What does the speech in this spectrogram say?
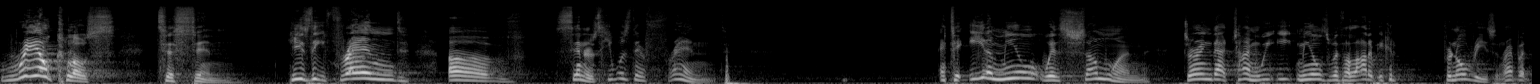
real close to sin. He's the friend of sinners. He was their friend. And to eat a meal with someone during that time, we eat meals with a lot of, it could for no reason, right? But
